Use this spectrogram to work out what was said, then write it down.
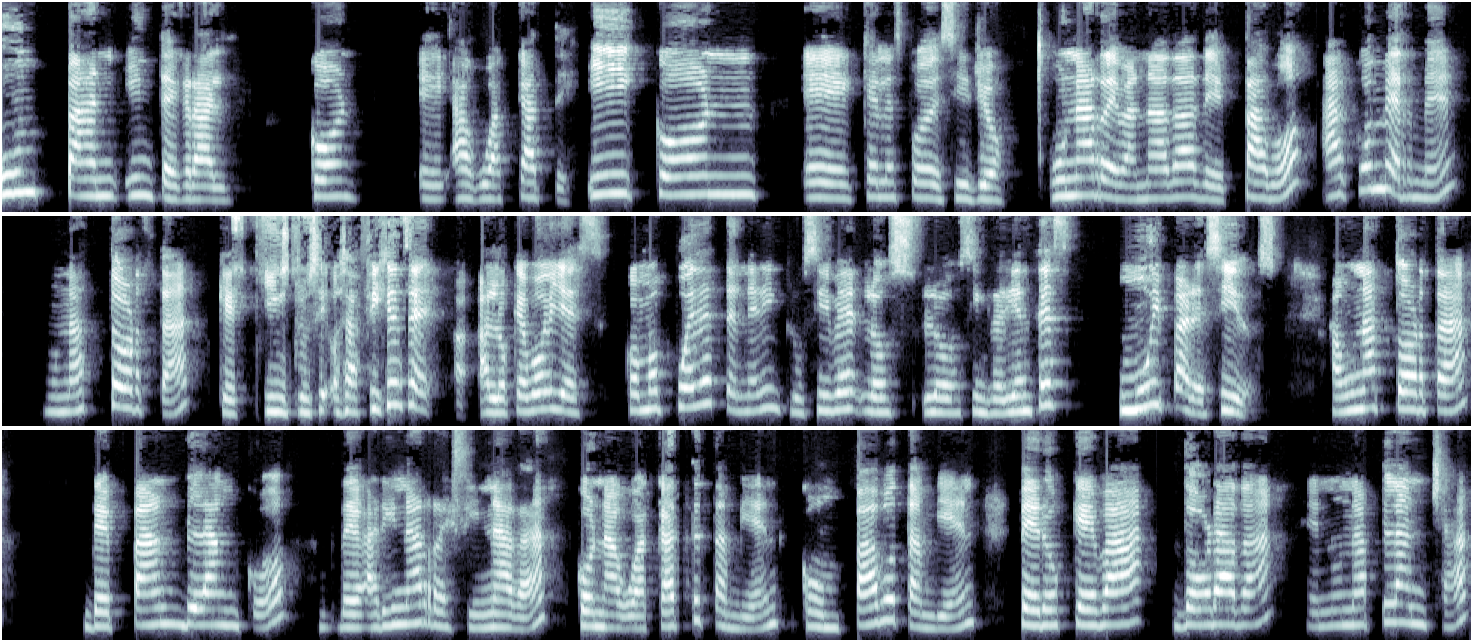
un pan integral con eh, aguacate y con, eh, ¿qué les puedo decir yo? Una rebanada de pavo a comerme una torta que inclusive, o sea, fíjense a, lo que voy es cómo puede tener inclusive los, los ingredientes muy parecidos a una torta de pan blanco, de harina refinada, con aguacate también, con pavo también, pero que va dorada en una plancha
